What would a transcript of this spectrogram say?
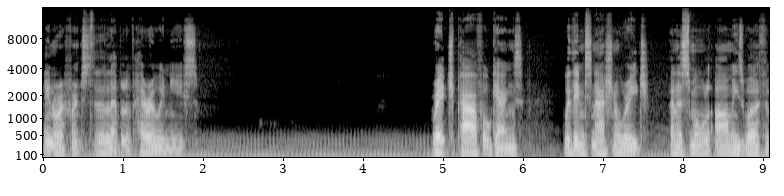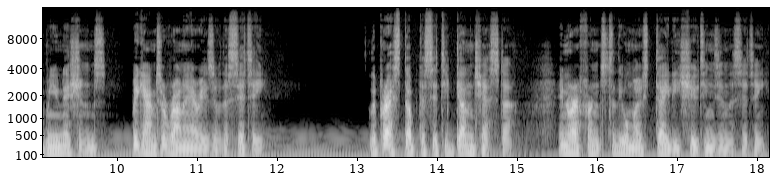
in reference to the level of heroin use. Rich, powerful gangs with international reach and a small army's worth of munitions began to run areas of the city. The press dubbed the city Gunchester, in reference to the almost daily shootings in the city.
